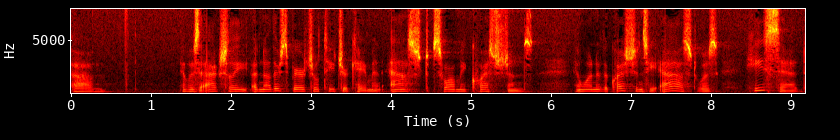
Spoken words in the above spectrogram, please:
um, it was actually another spiritual teacher came and asked Swami questions. And one of the questions he asked was, he said,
